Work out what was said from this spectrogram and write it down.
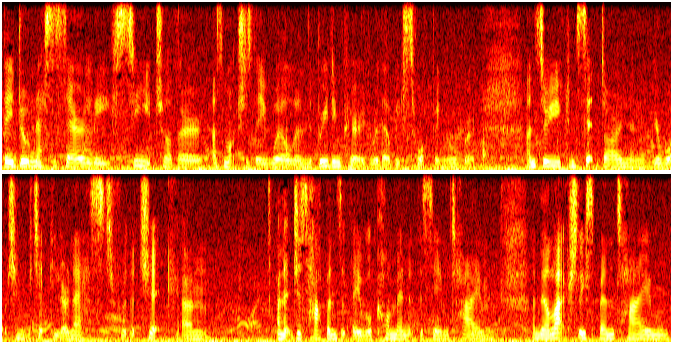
they don't necessarily see each other as much as they will in the breeding period where they'll be swapping over. And so you can sit down and you're watching a particular nest for the chick and and it just happens that they will come in at the same time. And they'll actually spend time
